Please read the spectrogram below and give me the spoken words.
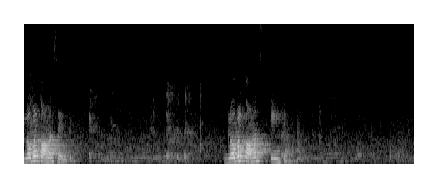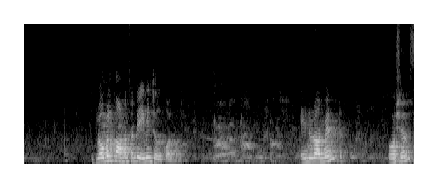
గ్లోబల్ కామన్స్ ఏంటి? గ్లోబల్ కామన్స్ ఏంటి? గ్లోబల్ కామన్స్ అంటే ఏమేమి చదువుకోవాలి మనం? ఎన్విరాన్మెంట్ ఓషన్స్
